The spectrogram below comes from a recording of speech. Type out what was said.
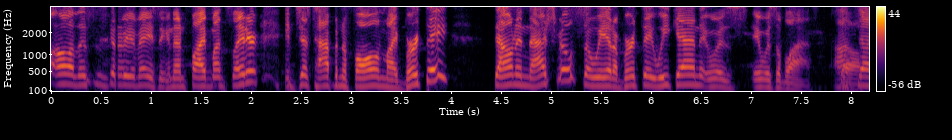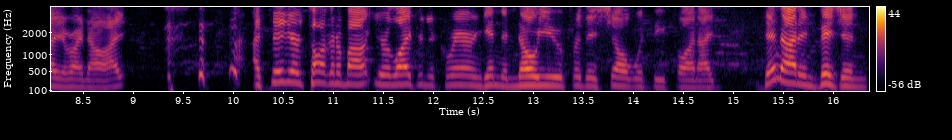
oh, this is going to be amazing. And then five months later, it just happened to fall on my birthday down in Nashville, so we had a birthday weekend. It was it was a blast. I'll tell you right now, I I figured talking about your life and your career and getting to know you for this show would be fun. I did not envision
